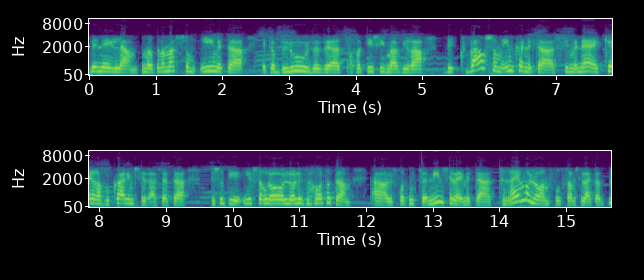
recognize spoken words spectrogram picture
ונעלם. זאת אומרת, ממש שומעים את, ה, את הבלוז הזה הצרפתי שהיא מעבירה, וכבר שומעים כאן את סימני ההיכר הווקאליים שלה, שאתה פשוט אי אפשר לא, לא לזהות אותם, לפחות ניצנים שלהם, את הטרמולו המפורסם שלה, את ה...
